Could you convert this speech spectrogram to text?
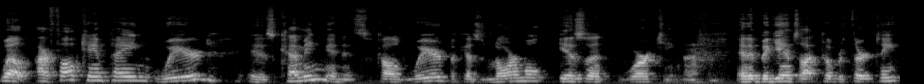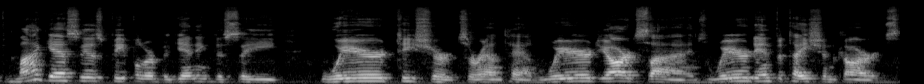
Well, our fall campaign, Weird, is coming, and it's called Weird because normal isn't working. and it begins October 13th. My guess is people are beginning to see weird t shirts around town, weird yard signs, weird invitation cards.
